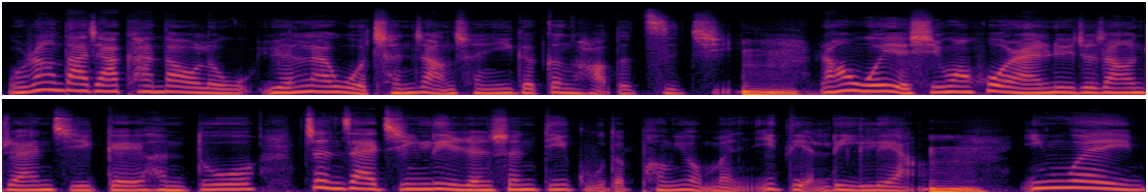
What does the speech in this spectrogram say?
我让大家看到了我原来我成长成一个更好的自己。嗯然后我也希望《豁然率》这张专辑给很多正在经历人生低谷的朋友们一点力量，嗯因为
